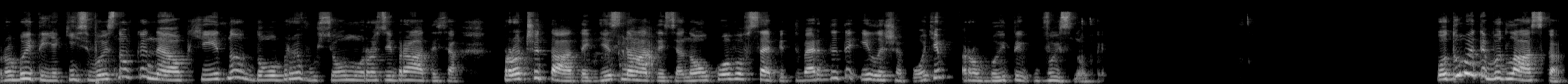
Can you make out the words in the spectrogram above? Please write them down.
робити якісь висновки, необхідно добре в усьому розібратися, прочитати, дізнатися, науково все підтвердити і лише потім робити висновки. Подумайте, будь ласка,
